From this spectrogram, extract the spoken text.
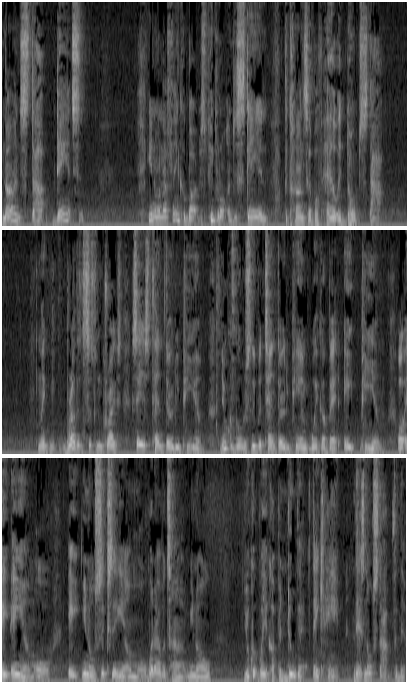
non-stop dancing. You know, when I think about this, people don't understand the concept of hell. It don't stop. Like brothers and sisters in Christ, say it's 10:30 p.m. You could go to sleep at 10:30 p.m., wake up at 8 p.m. or 8 a.m. or 8, you know, 6 a.m. or whatever time, you know. You could wake up and do that. They can't. There's no stop for them.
